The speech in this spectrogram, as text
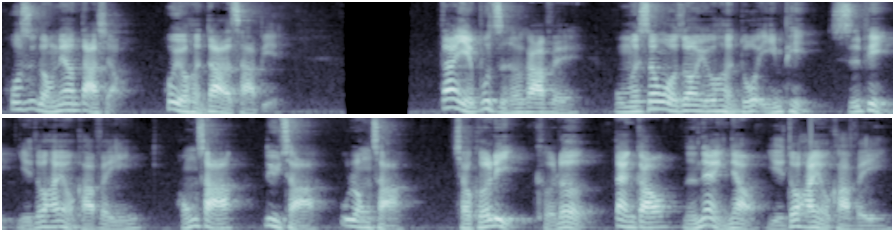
或是容量大小，会有很大的差别。但也不止喝咖啡，我们生活中有很多饮品、食品也都含有咖啡因，红茶、绿茶、乌龙茶、巧克力、可乐、蛋糕、能量饮料也都含有咖啡因。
